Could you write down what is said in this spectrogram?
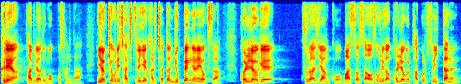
그래야 밥이라도 먹고 산다. 이렇게 우리 자식들에게 가르쳤던 600년의 역사, 권력에 굴하지 않고 맞서 싸워서 우리가 권력을 바꿀 수 있다는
